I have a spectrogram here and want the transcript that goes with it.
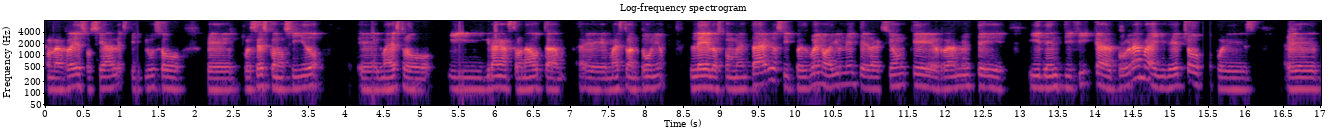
con las redes sociales, que incluso eh, pues es conocido, el maestro y gran astronauta, eh, maestro Antonio, lee los comentarios y pues bueno, hay una interacción que realmente identifica el programa y de hecho pues eh,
